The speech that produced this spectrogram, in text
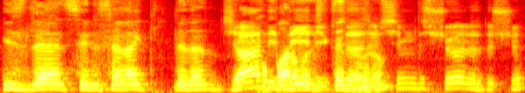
izleyen, seni seven kitleden Cani koparmak değil istemiyorum. Yüksel'cim. Şimdi şöyle düşün.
